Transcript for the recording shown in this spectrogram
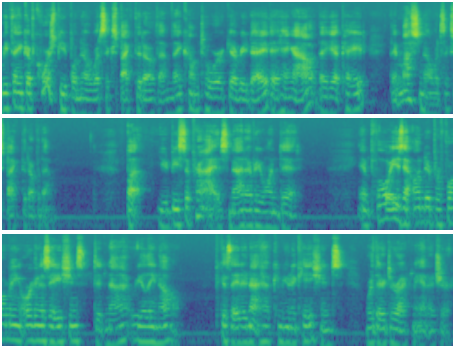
We think, of course, people know what's expected of them. They come to work every day, they hang out, they get paid. They must know what's expected of them. But you'd be surprised, not everyone did. Employees at underperforming organizations did not really know because they did not have communications with their direct manager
